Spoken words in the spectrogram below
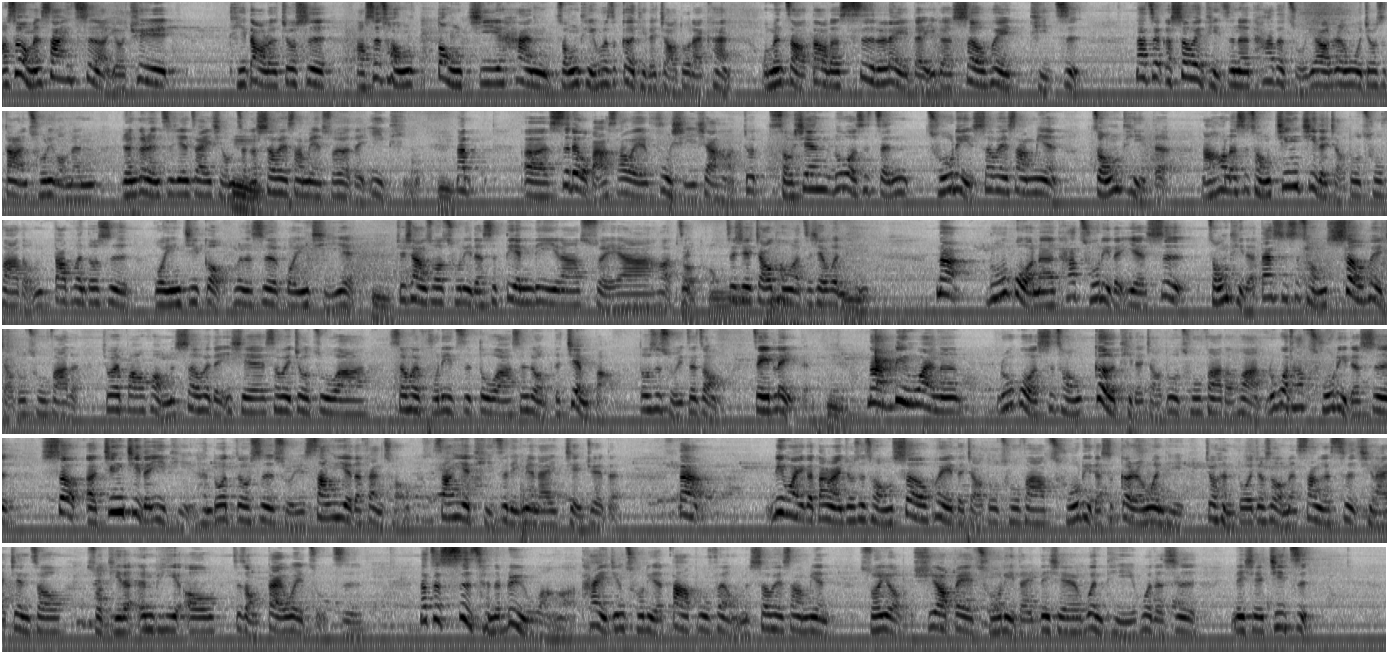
老师，我们上一次呢有去提到了，就是老师从动机和总体或是个体的角度来看，我们找到了四类的一个社会体制。那这个社会体制呢，它的主要任务就是当然处理我们人跟人之间在一起，我们整个社会上面所有的议题。那呃，四类我把它稍微复习一下哈。就首先，如果是整处理社会上面总体的，然后呢是从经济的角度出发的，我们大部分都是国营机构或者是国营企业。就像说处理的是电力啦、水啊、哈这这些交通啊这些问题。那如果呢，它处理的也是总体的，但是是从社会角度出发的，就会包括我们社会的一些社会救助啊、社会福利制度啊，甚至我们的健保，都是属于这种这一类的。那另外呢，如果是从个体的角度出发的话，如果它处理的是社呃经济的议题，很多都是属于商业的范畴、商业体制里面来解决的。那另外一个当然就是从社会的角度出发，处理的是个人问题，就很多就是我们上个次请来建州所提的 NPO 这种代位组织。那这四层的滤网啊，它已经处理了大部分我们社会上面所有需要被处理的那些问题，或者是那些机制。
